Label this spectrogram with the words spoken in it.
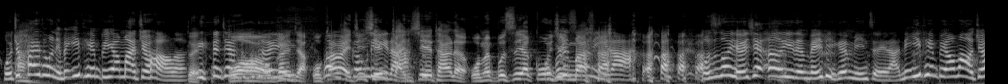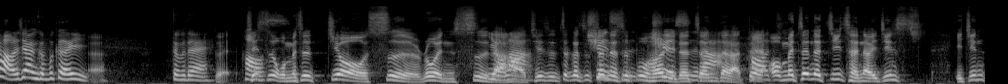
我就拜托你们一天不要骂就好了。对，这样可以。我跟你讲，我刚才已经先感谢他了。我们不是要故意骂你啦，我是说有一些恶意的媒体跟名嘴啦，你一天不要骂我就好了，这样可不可以？对不对？对，其实我们是就事论事的哈。其实这个是真的是不合理的，真的啦。对，我们真的基层了已经已经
